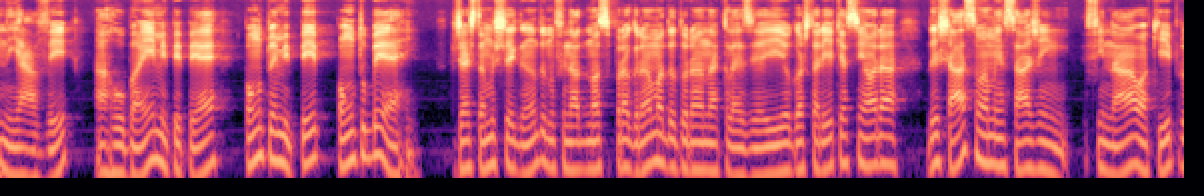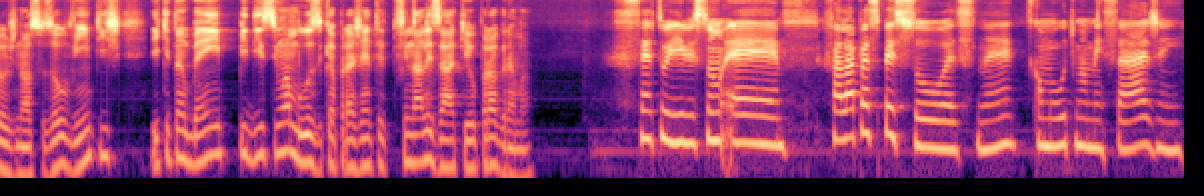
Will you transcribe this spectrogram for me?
nav, arroba mppe.mp.br. Já estamos chegando no final do nosso programa, doutora Ana Clésia, e eu gostaria que a senhora deixasse uma mensagem final aqui para os nossos ouvintes e que também pedisse uma música para a gente finalizar aqui o programa. Certo, Iveson. É, falar para as pessoas, né, como última mensagem,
